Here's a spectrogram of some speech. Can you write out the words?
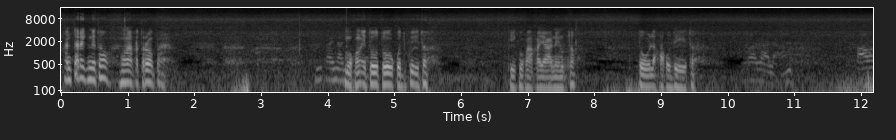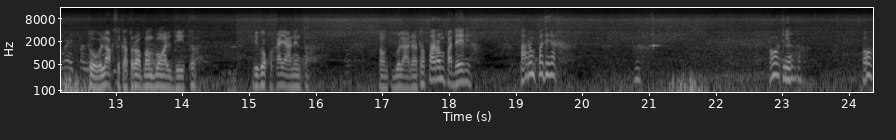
Ang tarik nito, mga katropa. Mukhang itutukod ko ito. Hindi ko kakayanin to. Tulak ako dito. Wala lang. Parang kahit pala. Tulak si katropang bungal dito. Hindi ko kakayanin to. Mount Bulalo na to. Parang padel. Parang pader. Oh, tingnan. Oh.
